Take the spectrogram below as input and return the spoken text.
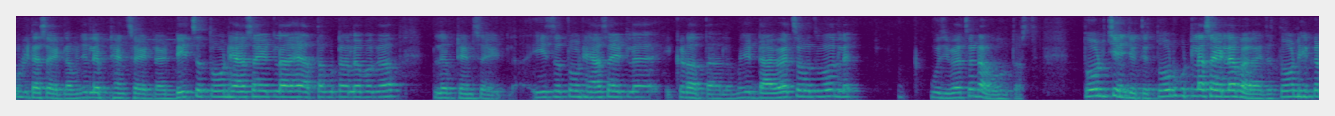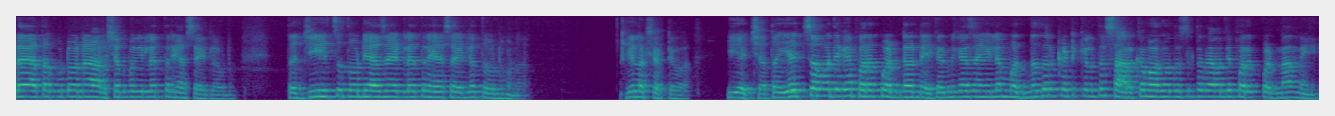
उलट्या साईडला म्हणजे लेफ्ट हँड साईडला डीचं तोंड ह्या साईडला आहे आता कुठं आलं बघा? लेफ्ट हँड साईडला ईचं तोंड ह्या साईडला इकडं आता आलं. म्हणजे डाव्याचं उजवं ले उजव्याचं डावं होत असतं. तोंड चेंज होते. तोंड कुठल्या साईडला बघायचं? तोंड इकडं आहे, आता कुठं होणार? आरशात बघितलं तर ह्या साईडला होणार. तर जी हिचं तोंड ह्या साईडला तर ह्या साईडला तोंड होणार. हे लक्षात ठेवा. एच आता एचचा मध्ये काही फरक पडणार नाही. कारण मी काय सांगितलं मधनं जर कट केलं तर सारखा भागवत असेल तर त्यामध्ये फरक पडणार नाही.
